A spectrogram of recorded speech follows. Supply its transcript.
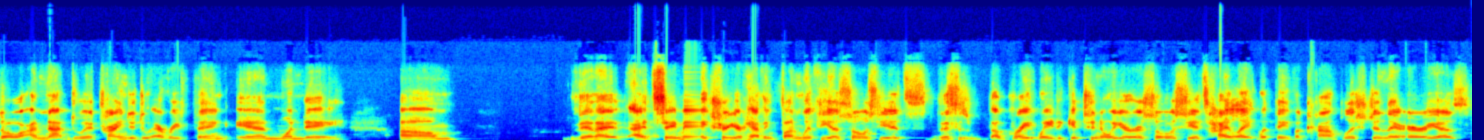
So I'm not doing trying to do everything in one day. Um, then I, I'd say make sure you're having fun with the associates. This is a great way to get to know your associates, highlight what they've accomplished in their areas,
